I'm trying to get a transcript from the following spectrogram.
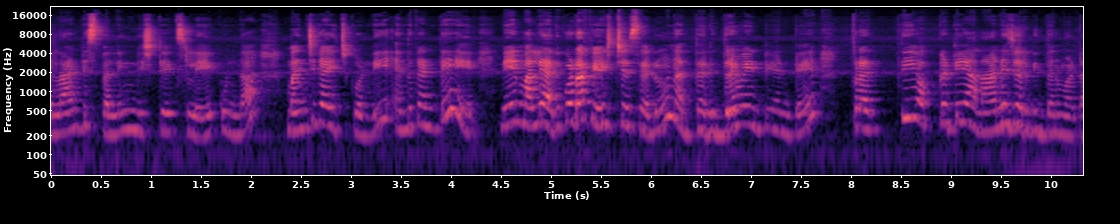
ఎలాంటి స్పెల్లింగ్ మిస్టేక్స్ లేకుండా మంచిగా ఇచ్చుకోండి. ఎందుకంటే నేను మళ్ళీ అది కూడా ఫేస్ చేశాను. నా దరిద్రం ఏంటి అంటే ప్రతి ఒక్కటి అలానే జరిగిద్ది అనమాట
